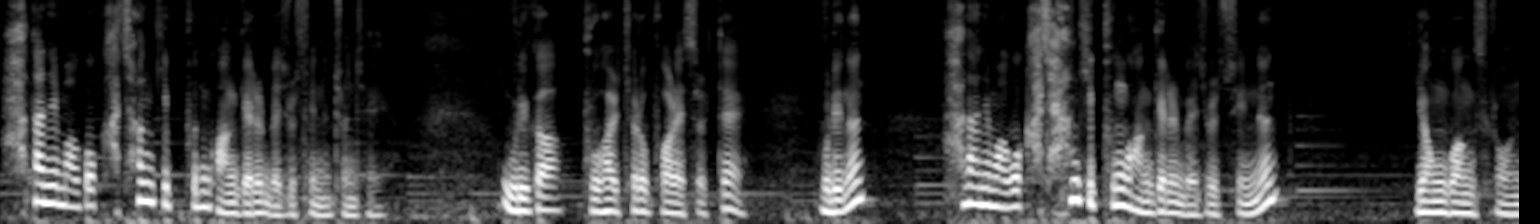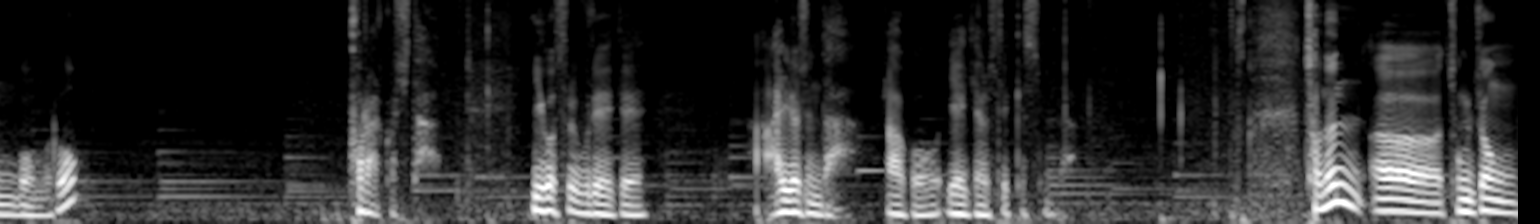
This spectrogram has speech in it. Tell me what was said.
하나님하고 가장 깊은 관계를 맺을 수 있는 존재예요. 우리가 부활체로 부활했을 때 우리는 하나님하고 가장 깊은 관계를 맺을 수 있는 영광스러운 몸으로 부활할 것이다. 이것을 우리에게 알려준다라고 얘기할 수 있겠습니다. 저는 어, 종종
